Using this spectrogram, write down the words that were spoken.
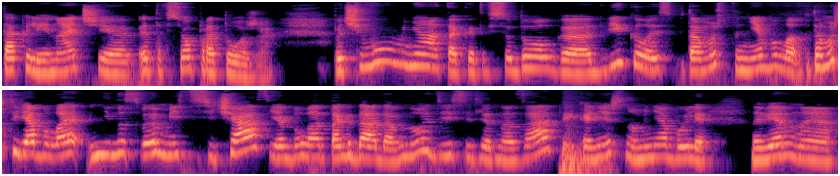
так или иначе, это все про то же. Почему у меня так это все долго двигалось? Потому что не было, потому что я была не на своем месте сейчас, я была тогда давно, 10 лет назад, и, конечно, у меня были, наверное,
